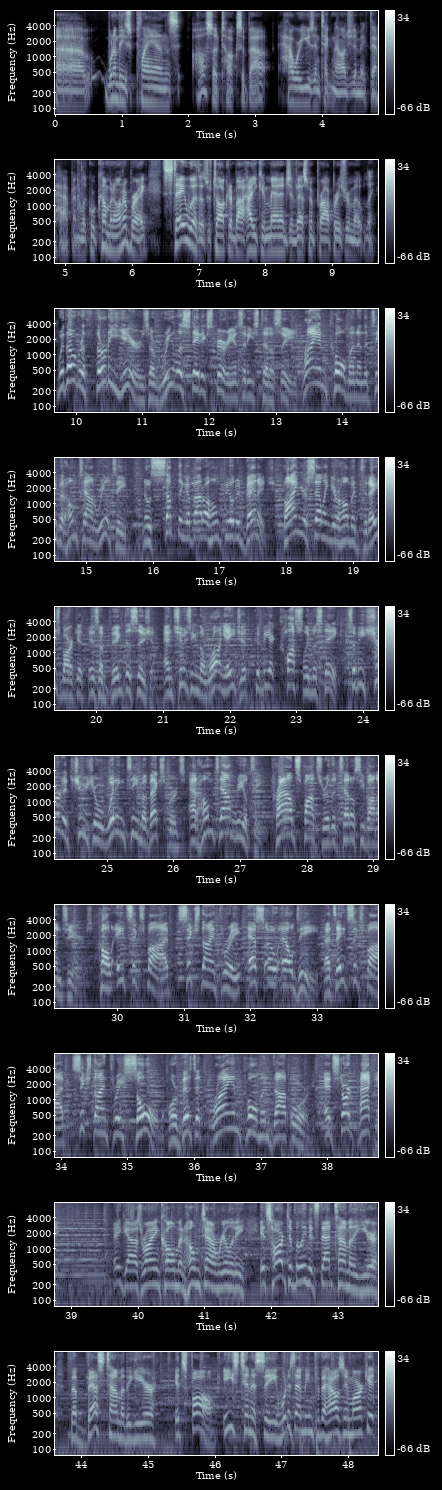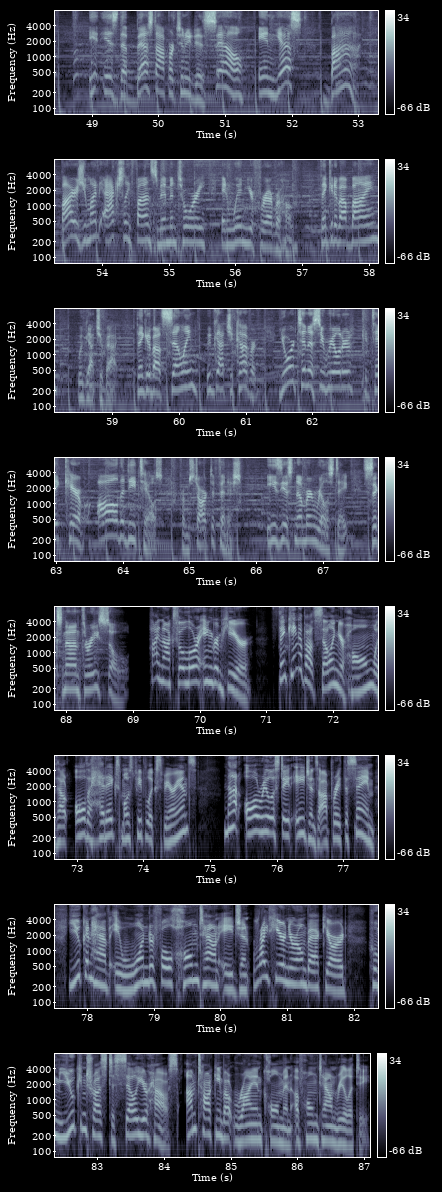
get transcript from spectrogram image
Uh, one of these plans also talks about how we're using technology to make that happen. Look, we're coming on a break. Stay with us. We're talking about how you can manage investment properties remotely. With over 30 years of real estate experience in East Tennessee, Ryan Coleman and the team at Hometown Realty know something about a home field advantage. Buying or selling your home in today's market is a big decision, and choosing the wrong agent could be a costly mistake. So be sure to choose your winning team of experts at Hometown Realty, proud sponsor of the Tennessee Volunteers. Call 865 693 SOLD. That's 865 693 SOLD or visit ryancoleman.org and start packing. Hey guys, Ryan Coleman, Hometown Realty. It's hard to believe it's that time of the year, the best time of the year. It's fall, East Tennessee. What does that mean for the housing market? It is the best opportunity to sell and, yes, buy. Buyers, you might actually find some inventory and win your forever home. Thinking about buying? We've got your back. Thinking about selling? We've got you covered. Your Tennessee Realtor can take care of all the details from start to finish. Easiest number in real estate 693 Sold. Hi, Knoxville. Laura Ingraham here. Thinking about selling your home without all the headaches most people experience? Not all real estate agents operate the same. You can have a wonderful hometown agent right here in your own backyard whom you can trust to sell your house. I'm talking about Ryan Coleman of Hometown Realty.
